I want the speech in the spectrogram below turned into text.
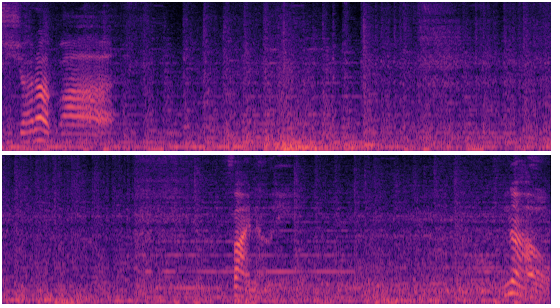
Shut up! Ah! Finally. No.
